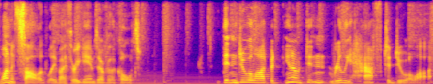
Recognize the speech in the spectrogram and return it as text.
Won it solidly by three games over the Colts. Didn't do a lot, but you know, didn't really have to do a lot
